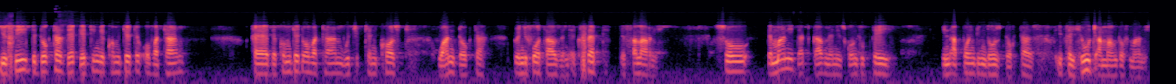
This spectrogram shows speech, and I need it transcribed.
You see, the doctors they're getting a committed overtime uh, the committed overtime, which can cost one doctor 24,000, except the salary. So the money that government is going to pay in appointing those doctors, it's a huge amount of money.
